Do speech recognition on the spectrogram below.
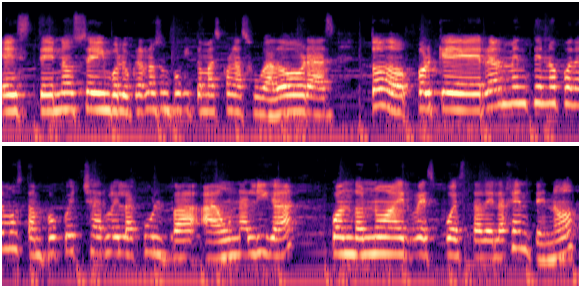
este, no sé, involucrarnos un poquito más con las jugadoras, todo, porque realmente no podemos tampoco echarle la culpa a una liga cuando no hay respuesta de la gente, ¿no?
